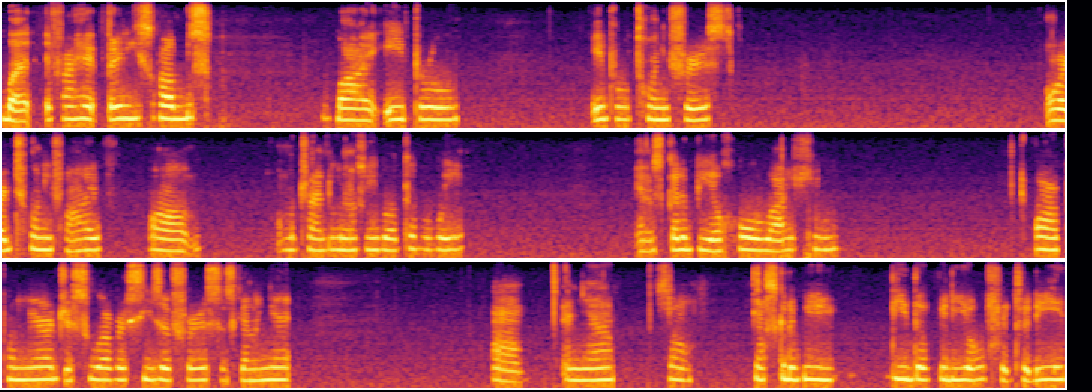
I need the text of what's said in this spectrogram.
but if I hit 30 subs by April, April 21st, or 25, um, I'm gonna try and do an FIBA giveaway, and it's gonna be a whole live stream. Or a premiere, just whoever sees it first is gonna get. Um, and yeah, so that's gonna be be the video for today.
